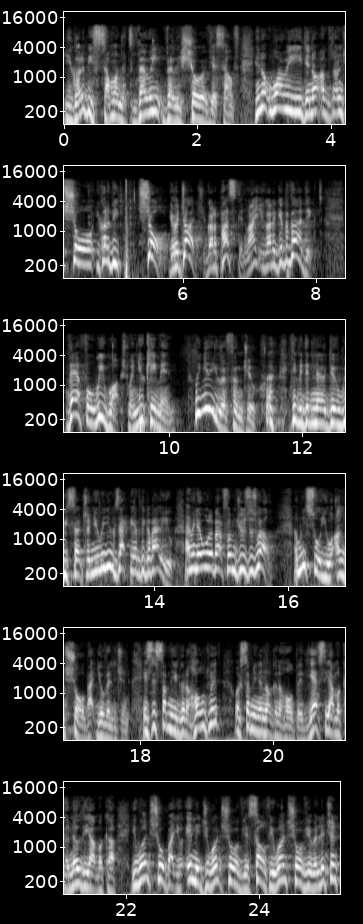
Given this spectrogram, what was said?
you've got to be someone that's very, very sure of yourself. You're not worried, you're not unsure, you've got to be sure. You're a judge, you've got a paskin, right? You've got to give a verdict. Therefore, we watched when you came in, we knew you were frum Jew. you think we didn't know, do research on you? We knew exactly everything about you. And we know all about frum Jews as well. And we saw you were unsure about your religion. Is this something you're going to hold with or something you're not going to hold with? Yes, the yarmulke, no, the yarmulke. You weren't sure about your image. You weren't sure of yourself. You weren't sure of your religion.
